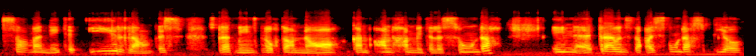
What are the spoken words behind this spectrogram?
sal maar net 'n uur lank is sodat mense nog daarna kan aangaan met hulle Sondag. En uh, trouens daai Sondag speel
